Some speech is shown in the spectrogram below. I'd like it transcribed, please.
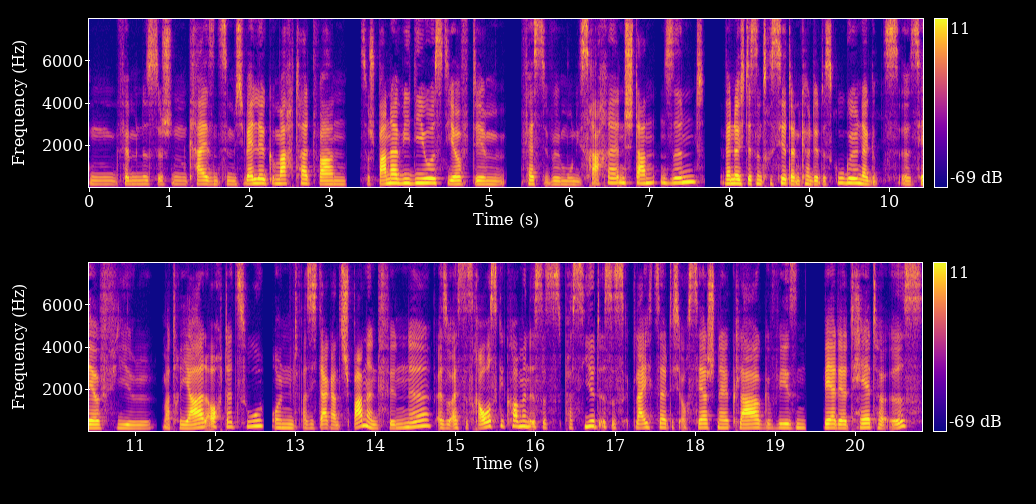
linken feministischen Kreisen ziemlich Welle gemacht hat, waren so Spannervideos, die auf dem Festival Monis Rache entstanden sind. Wenn euch das interessiert, dann könnt ihr das googeln. Da gibt's äh, sehr viel Material auch dazu. Und was ich da ganz spannend finde, also als das rausgekommen ist, dass es passiert ist, ist gleichzeitig auch sehr schnell klar gewesen, wer der Täter ist.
